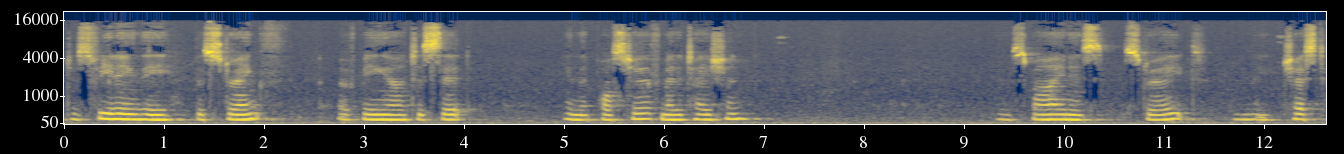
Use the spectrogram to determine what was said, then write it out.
Just feeling the, the strength of being able to sit in the posture of meditation. The spine is straight, the chest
